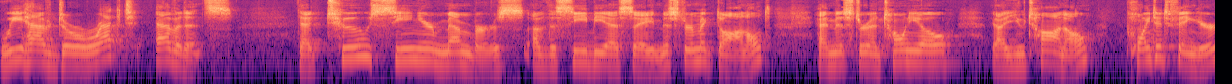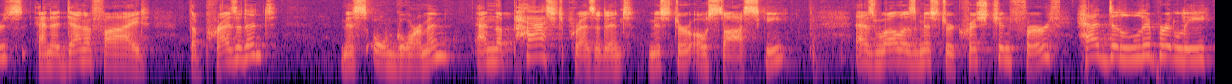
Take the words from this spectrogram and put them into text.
we have direct evidence that two senior members of the CBSA, Mr. MacDonald and Mr. Antonio uh, Utano, pointed fingers and identified the president, Ms. O'Gorman, and the past president, Mr. Ossowski, as well as Mr. Kristian Firth, had deliberately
